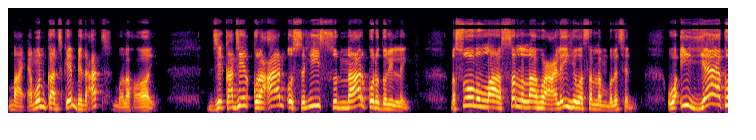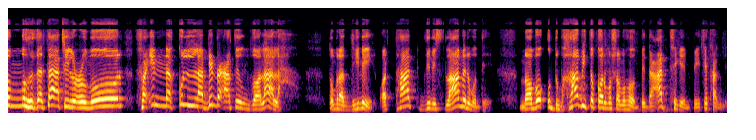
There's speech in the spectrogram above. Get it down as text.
বা এমন কাজকে বেদাত বলা হয়। যে কাজের কোরআন ও সহি সুন্নার কোন দলিল নেই। রসুল্লাহ সাল্লাহ আলাইহি ওয়াসাল্লাম বলেছেন وإياكم مهدثات الأمور فإن كل بدعة ضلالة তোমরা দিনে অর্থাৎ দিন ইসলামের মধ্যে নব উদ্ভাবিত কর্মসমূহ বেদাত থেকে বেঁচে থাকবে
